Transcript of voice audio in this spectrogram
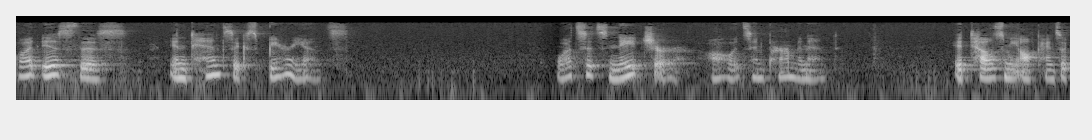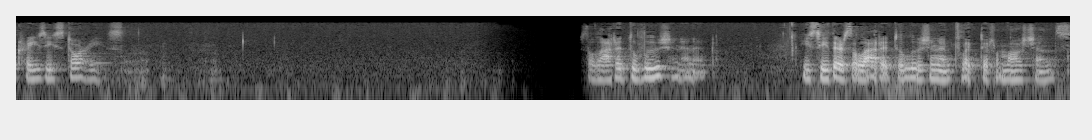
What is this intense experience? What's its nature? Oh, it's impermanent. It tells me all kinds of crazy stories. There's a lot of delusion in it. You see, there's a lot of delusion inflicted emotions.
